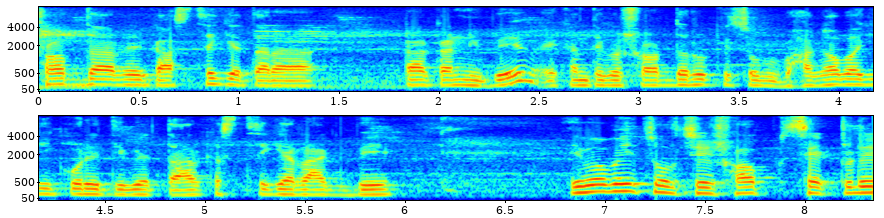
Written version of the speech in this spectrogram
সর্দারের কাছ থেকে তারা টাকা নিবে। এখান থেকে সর্দারও কিছু ভাগাভাগি করে দিবে, তার কাছ থেকে রাখবে। এভাবেই চলছে সব সেক্টরে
